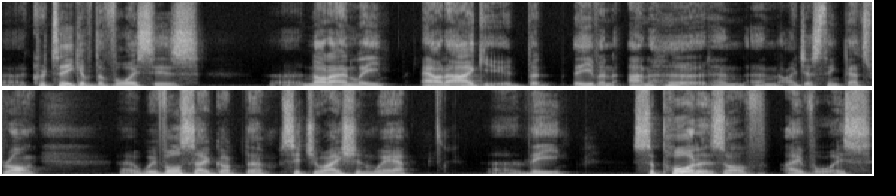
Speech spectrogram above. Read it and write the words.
uh, critique of the voice is uh, not only out argued but even unheard, and and I just think that's wrong. we've also got the situation where the supporters of a voice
